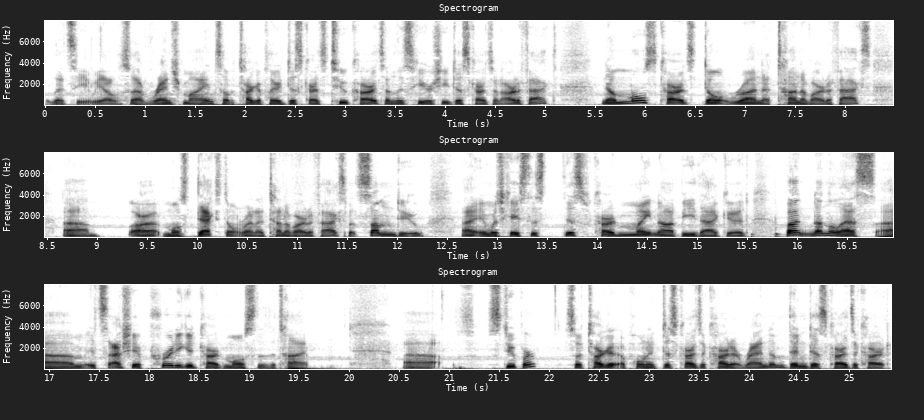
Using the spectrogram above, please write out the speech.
let's see, we also have Wrench Mind. So target player discards two cards, unless he or she discards an artifact. Now, most cards don't run a ton of artifacts. Um, uh, most decks don't run a ton of artifacts, but some do. Uh, in which case, this this card might not be that good, but nonetheless, um, it's actually a pretty good card most of the time. Uh, Stupor. So target opponent discards a card at random, then discards a card.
